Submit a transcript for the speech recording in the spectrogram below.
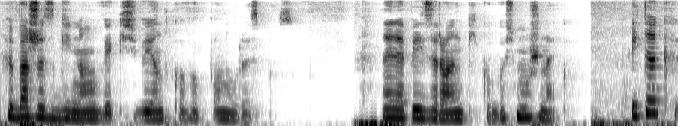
chyba że zginą w jakiś wyjątkowo ponury sposób. Najlepiej z ręki kogoś możnego. I tak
